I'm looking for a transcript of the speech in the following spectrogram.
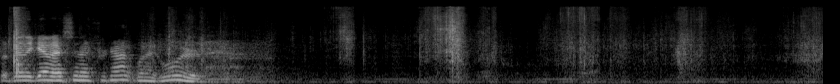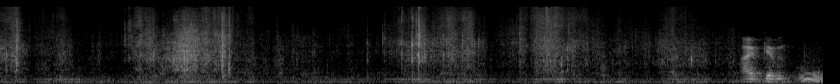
But then again, I said I forgot what I ordered. I've given. Ooh.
